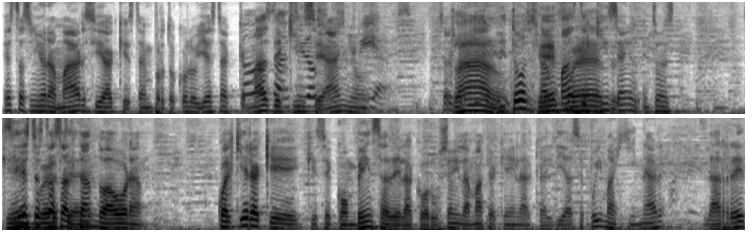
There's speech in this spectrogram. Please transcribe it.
esta señora Marcia, que está en protocolo, ya está Todos más de han sido 15 sus años. Claro, Y todos están más de fuerte. 15 años. Entonces, Qué si esto está saltando ahora, cualquiera que, que se convenza de la corrupción y la mafia que hay en la alcaldía, se puede imaginar la red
